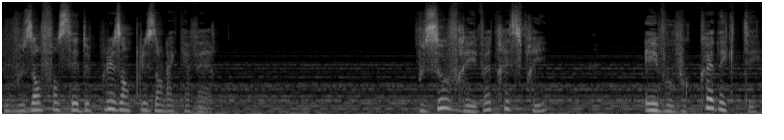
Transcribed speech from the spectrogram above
Vous vous enfoncez de plus en plus dans la caverne. Vous ouvrez votre esprit et vous vous connectez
